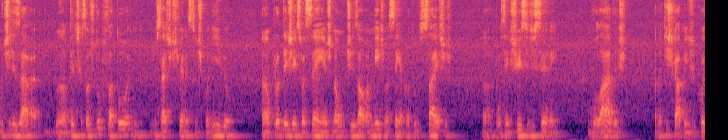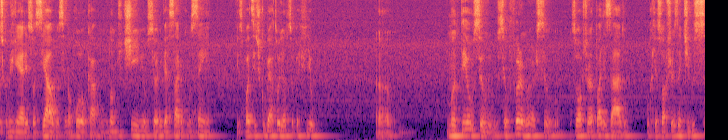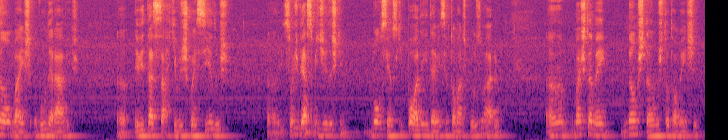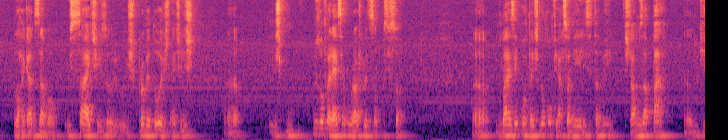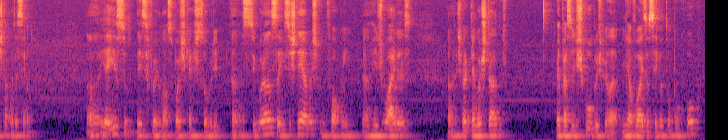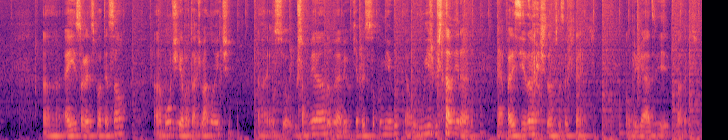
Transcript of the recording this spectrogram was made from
utilizar a autenticação de duplo fator no site que estiver disponível, uh, proteger suas senhas, não utilizar a mesma senha para todos os sites, uh, por ser difíceis de serem burladas, uh, que escapem de coisas como engenharia social, você não colocar um nome de time ou seu aniversário como senha, isso pode ser descoberto olhando seu perfil. Manter o seu, o seu firmware, seu software atualizado, porque softwares antigos são mais vulneráveis. evitar esses arquivos desconhecidos, Uh, são diversas medidas que, bom senso, que podem e devem ser tomadas pelo usuário, uh, mas também não estamos totalmente largados à mão. Os sites, os provedores, né, eles, uh, eles nos oferecem um grau de proteção por si só. Uh, mas é importante não confiar só neles e também estarmos a par uh, do que está acontecendo. Uh, e é isso. Esse foi o nosso podcast sobre segurança em sistemas, um foco em redes wireless. Espero que tenham gostado. Eu peço desculpas pela minha voz, eu sei que eu estou um pouco rouco. é isso, agradeço pela atenção. bom dia, boa tarde, boa noite. eu sou Gustavo Miranda, meu amigo que apresentou comigo é o Luiz Gustavo Miranda. É parecido, mas somos pessoas diferentes. Obrigado e boa noite.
